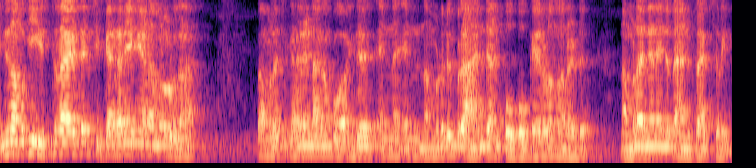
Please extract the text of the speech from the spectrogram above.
ഇനി നമുക്ക് ഈസ്റ്റർ ആയിട്ട് ചിക്കൻ കറിയൊക്കെയാണ് നമ്മൾ കൊടുക്കണേ. അപ്പൊ നമ്മൾ ചിക്കൻ കറി ഉണ്ടാക്കാൻ പോവാ. ഇത് നമ്മുടെ ഒരു ബ്രാൻഡാണ് പോക്കോ കേരളം എന്ന് പറഞ്ഞിട്ട്. നമ്മൾ തന്നെയാണ് അതിന്റെ മാനുഫാക്ചറിങ്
